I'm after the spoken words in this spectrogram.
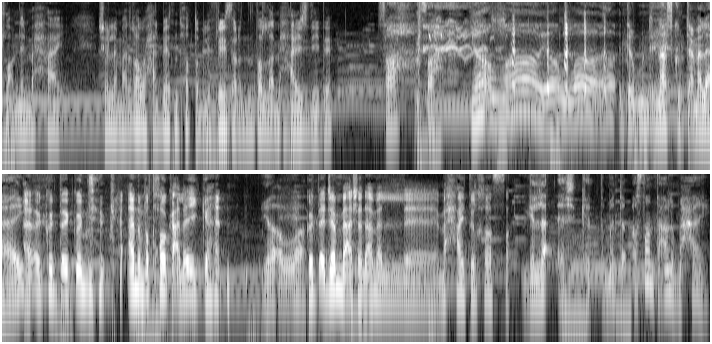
بيطلع من المحاي. عشان لما نروح على البيت نحطه بالفريزر نطلع محاي جديدة. صح صح. يا الله يا الله. انت من الناس كنت تعملها هاي؟ كنت كنت أنا مضحوك علي كان. يا الله. كنت أجمع عشان أعمل آه، محايتي الخاصة. قال لا إيش قال طب ما أنت أصلا انت عامل بمحاي.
